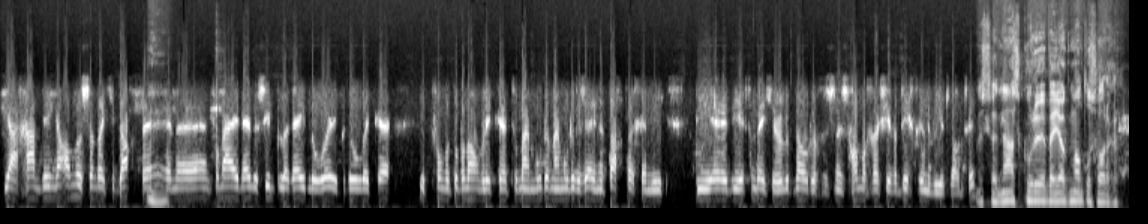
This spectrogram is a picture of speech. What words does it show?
ja, gaan dingen anders dan dat je dacht. Hè? Mm. En, en voor mij een hele simpele reden hoor. Ik bedoel, ik, ik vond het op een ogenblik toen mijn moeder, mijn moeder is 81 en die, die, die heeft een beetje hulp nodig. Dus dan is het handig als je wat dichter in de buurt woont. Hè? dus naast coureur ben je ook mantelzorger.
